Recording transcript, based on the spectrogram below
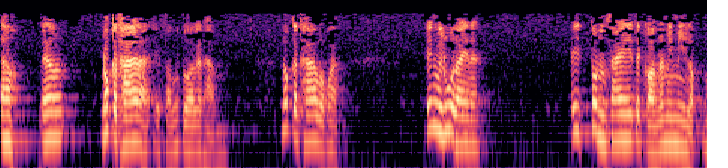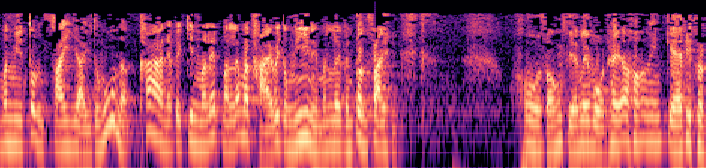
เอ้าแล้ว นกกระทาล่ะไอ้สองตัวก็ถาม นกกระทาบอกว่า เอ็งไม่รู้อะไรนะไอ้ต้นไทรแต่ก่อนมันไม่มีหรอก มันมีต้นไทรใหญ่ตรงนู้นน่ะข้าเนี่ยไปกินมเมล็ดมันแล้วมาถ่ายไว้ตรงนี้เนี่ยมันเลยเป็นต้นไทรโอ้สองเสียงเลยโหวตให้เอาเองแก่ที่สุด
